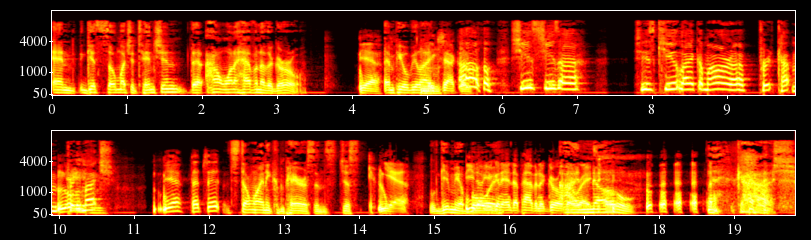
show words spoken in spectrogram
and gets so much attention that I don't want to have another girl. Yeah. And people be like, Exactly. Oh, she's she's a she's cute like Amara, pretty, pretty much. Yeah. That's it. Just don't want any comparisons. Just Yeah. give me a boy. You know you're gonna end up having a girl, though, I right? know. Gosh.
